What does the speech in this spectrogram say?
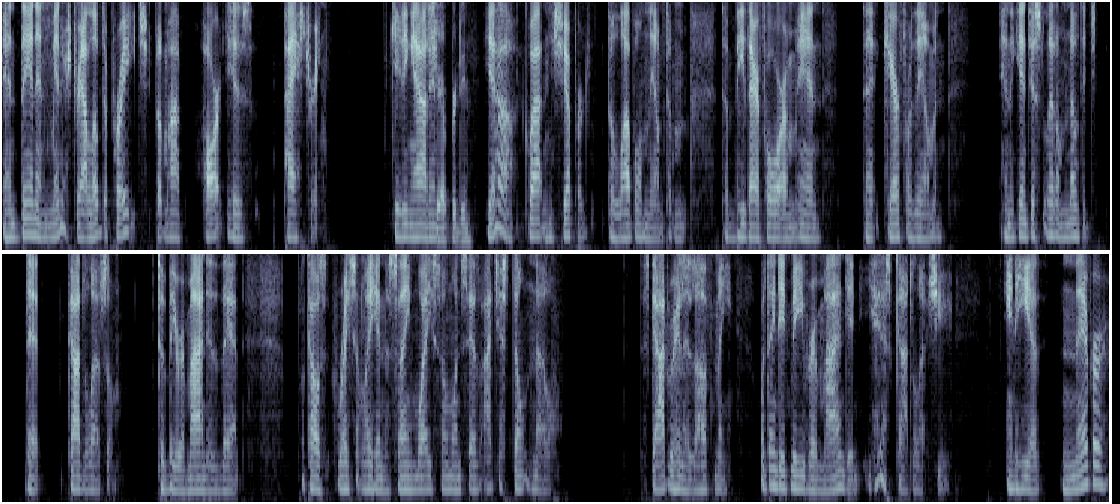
And then in ministry, I love to preach, but my heart is pastoring, getting out and Shepherding. yeah, go out and shepherd to love on them, to to be there for them, and to care for them, and and again, just let them know that that God loves them. To be reminded of that, because recently, in the same way, someone says, "I just don't know. Does God really love me?" Well, they need to be reminded, yes, God loves you, and He has never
